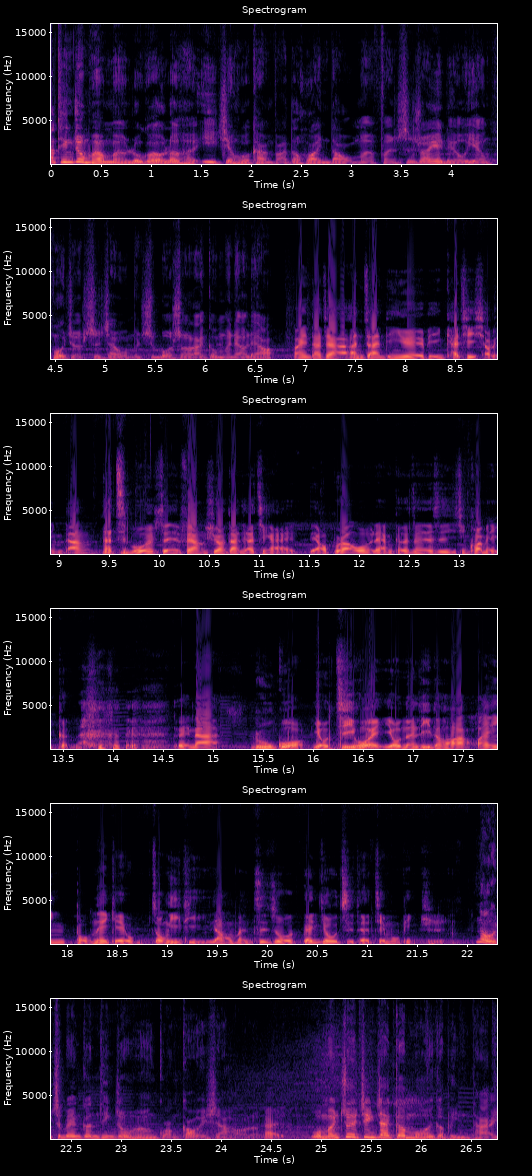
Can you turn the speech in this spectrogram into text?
那听众朋友们，如果有任何意见或看法，都欢迎到我们粉丝专业留言，或者是在我们直播的时候来跟我们聊聊。欢迎大家按赞、订阅并开启小铃铛。那直播也真的非常需要大家进来聊，不然我们两个真的是已经快没梗了。对，那。如果有机会、有能力的话，欢迎抖内给综艺体，让我们制作更优质的节目品质。那我这边跟听众朋友们广告一下好了。哎，我们最近在跟某一个平台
